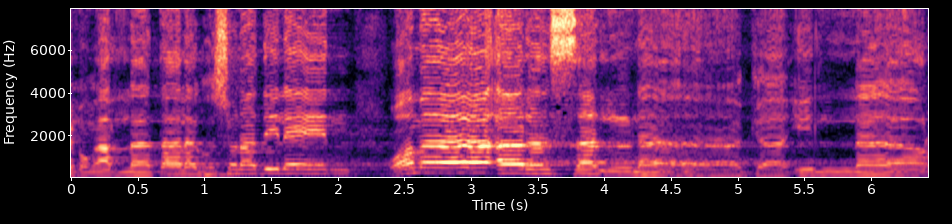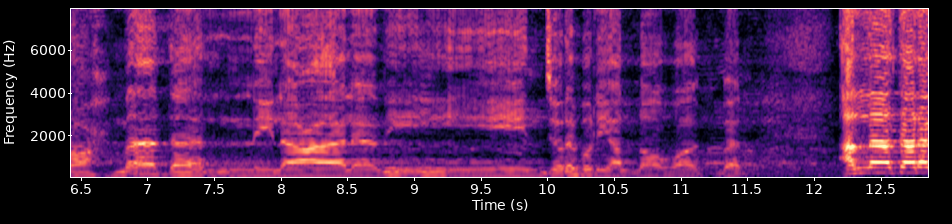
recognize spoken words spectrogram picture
এবং আল্লাহ তাআলা ঘোষণা দিলেন ইল্লা জোরে বলি, আল্লাহু আকবার। আল্লাহ তাআলা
